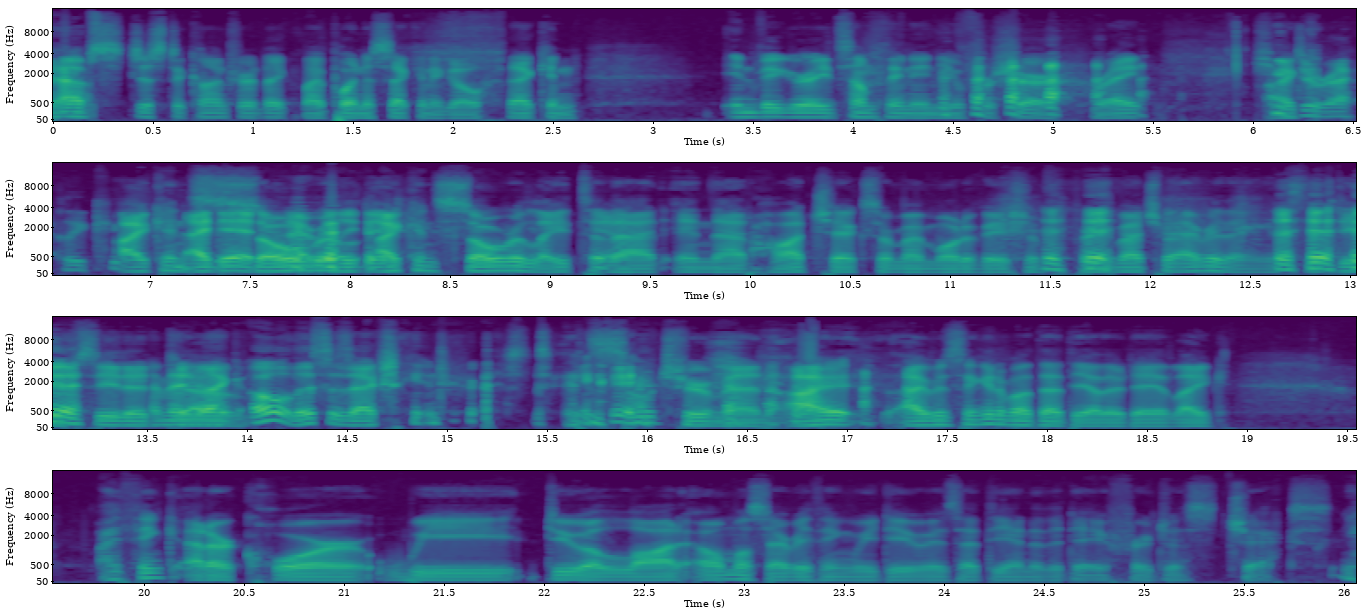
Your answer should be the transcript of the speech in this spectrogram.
Perhaps just to contradict my point a second ago, that can invigorate something in you for sure, right? You I directly. c- i can I did. so I really did. i can so relate to Yeah. that in that hot chicks are my motivation for pretty much everything it's the deep-seated and then you're uh, like, oh, this is actually interesting. It's so true, man. I I was thinking about that the other day. Like, I think at our core, we do a lot. Almost everything we do is at the end of the day for just chicks. You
